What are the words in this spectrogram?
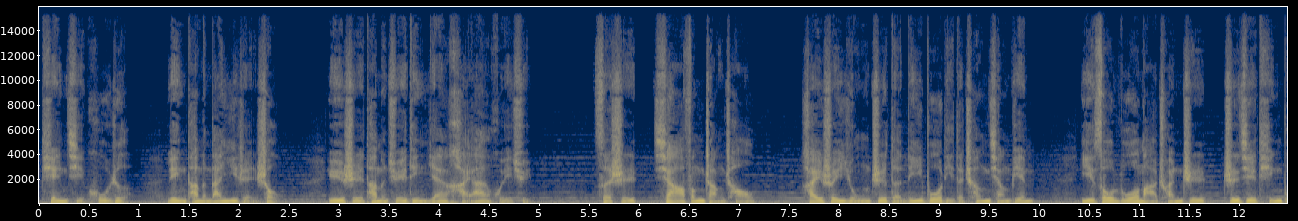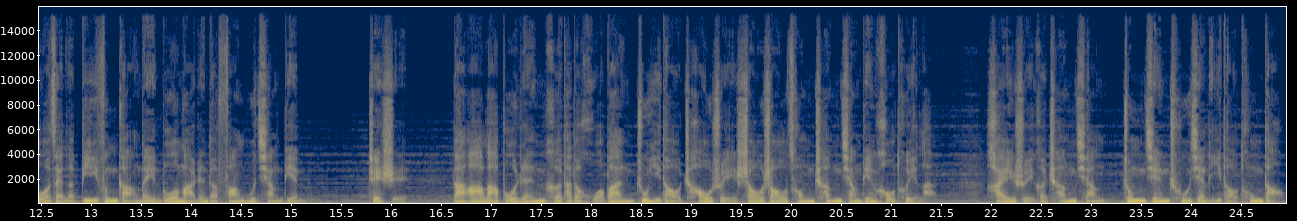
天气酷热，令他们难以忍受，于是他们决定沿海岸回去。此时恰逢涨潮，海水涌至的黎波里的城墙边，一艘罗马船只直接停泊在了避风港内罗马人的房屋墙边。这时，那阿拉伯人和他的伙伴注意到潮水稍稍从城墙边后退了，海水和城墙中间出现了一道通道。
